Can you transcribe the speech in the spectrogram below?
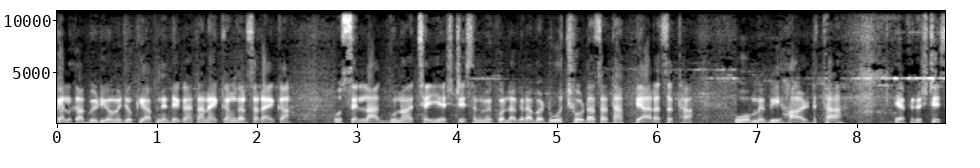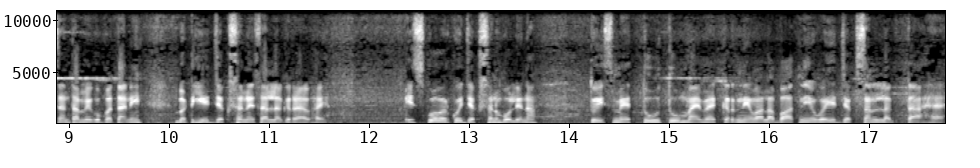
कल का वीडियो में जो कि आपने देखा था ना एकंगर सराय का, उससे लाख गुना अच्छा ये स्टेशन मेरे को लग रहा बट वो छोटा सा था, प्यारा सा था। वो में भी हार्ट था या फिर स्टेशन था, मेरे को पता नहीं बट ये जंक्शन ऐसा लग रहा है भाई। इसको अगर कोई जंक्शन बोले ना तो इसमें तू तू, मैं मैं करने वाला बात नहीं होगा, ये जंक्शन लगता है।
